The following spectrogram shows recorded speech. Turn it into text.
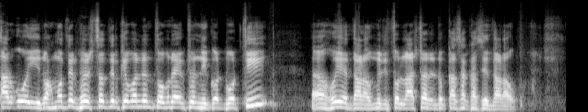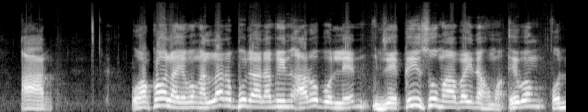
আর ওই রহমতের ফেরেস্তাদেরকে বললেন, তোমরা একটু নিকটবর্তী হয়ে দাঁড়াও মৃত লাশটার একটু কাছাকাছি দাঁড়াও। আর ওয়াকলা এবং আল্লাহ রব্বুল আলমিন আরও বললেন যে, কিসু মা বাইনাহুমা। এবং অন্য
